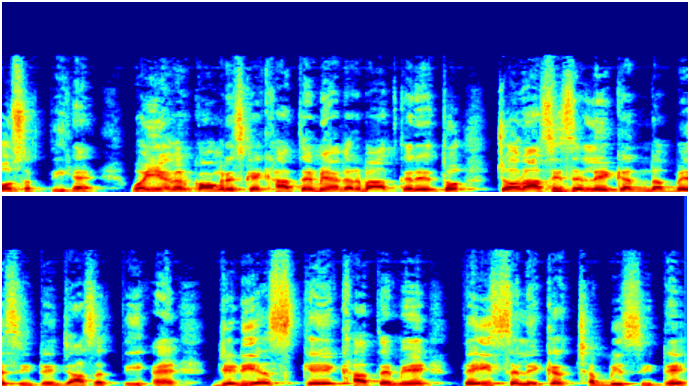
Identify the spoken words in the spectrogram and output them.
हो सकती है। वहीं अगर कांग्रेस के खाते में अगर बात करें तो चौरासी से लेकर नब्बे सीटें जा सकती हैं। जेडीएस के खाते में तेईस से लेकर छब्बीस सीटें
